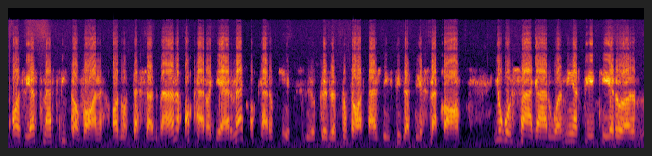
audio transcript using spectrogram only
azért, mert vita van adott esetben, akár a gyermek, akár a két szülő között a tartásdíj fizetésnek a jogosságáról, mértékéről,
